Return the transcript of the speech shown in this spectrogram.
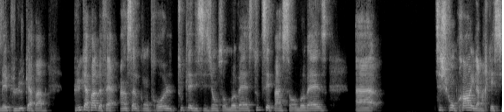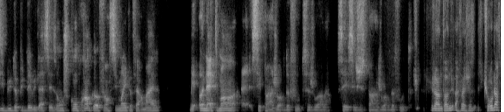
mais plus capable. Plus capable de faire un seul contrôle. Toutes les décisions sont mauvaises, toutes ses passes sont mauvaises. Euh, si je comprends, il a marqué six buts depuis le début de la saison. Je comprends qu'offensivement, il peut faire mal. Mais honnêtement, euh, c'est pas un joueur de foot, ce joueur-là. C'est, juste pas un joueur de foot. Tu, l'as entendu? Enfin, je, tu regardes,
